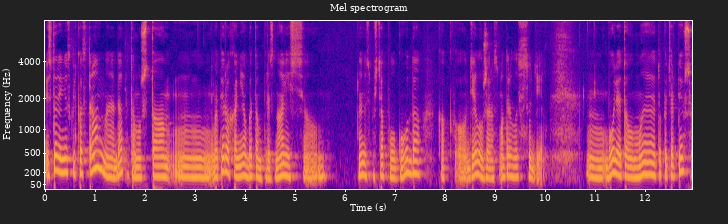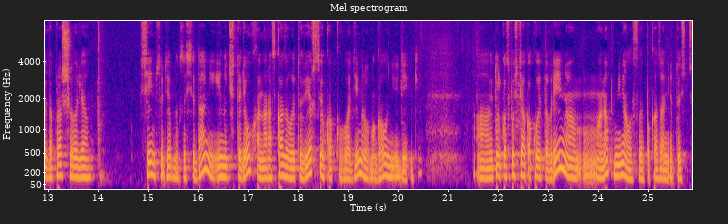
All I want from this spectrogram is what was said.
история несколько странная, да, потому что, во-первых, они об этом признались, э, наверное, спустя полгода, как дело уже рассматривалось в суде. Более того, мы эту потерпевшую допрашивали семь судебных заседаний, и на четырех она рассказывала эту версию, как Владимир вымогал у нее деньги. А, и только спустя какое-то время она поменяла свои показания. То есть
